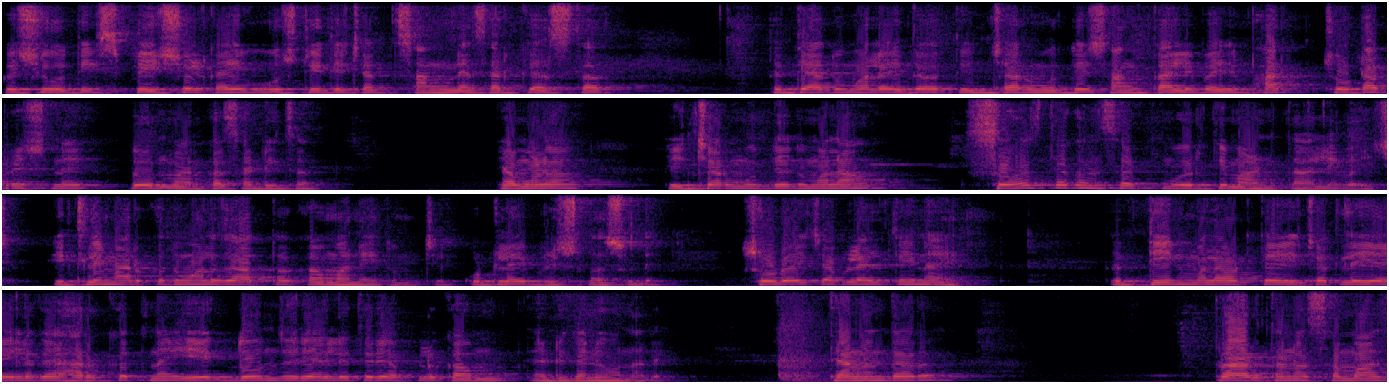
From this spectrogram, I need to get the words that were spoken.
कशी होती? स्पेशल काही गोष्टी त्याच्यात सांगण्यासारख्या असतात. तर त्या तुम्हाला इथं तीन चार मुद्दे सांगता आले पाहिजे. फार छोटा प्रश्न आहे दोन मार्कासाठीचा. त्यामुळं तीन चार मुद्दे तुम्हाला सहज त्या कन्सेप्टवरती मांडता आले पाहिजे. इथले मार्क तुम्हाला जाता कामा नाही तुमचे. कुठलाही प्रश्न असू द्या सोडवायचे आपल्याला ते नाही तर तीन मला वाटतं याच्यातले यायला काही हरकत नाही. एक दोन जरी आले तरी आपलं काम त्या ठिकाणी होणार आहे. त्यानंतर प्रार्थना समाज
